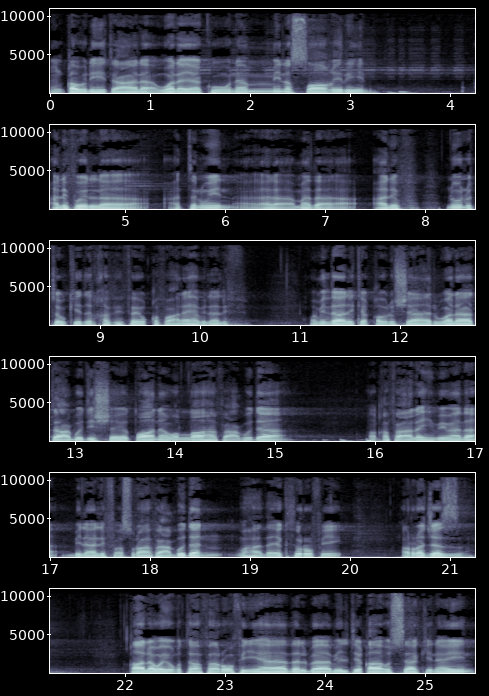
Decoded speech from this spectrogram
من قوله تعالى ولا يكون من الصاغرين. ألف التنوين ماذا؟ ألف نون التوكيد الخفيفة يوقف عليها بالألف. ومن ذلك قول الشاعر ولا تعبد الشيطان والله فاعبدا. وقف عليه بماذا؟ بالألف أصرها فاعبدا. وهذا يكثر في الرجز. قال ويغتفر في هذا الباب التقاء الساكنين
